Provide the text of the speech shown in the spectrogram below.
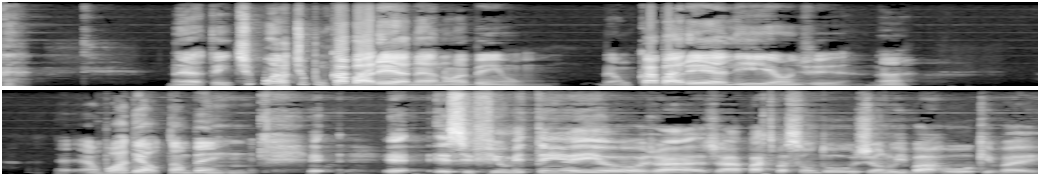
né? Tem tipo, é tipo um cabaré, né? Não é bem um é um cabaré ali onde, né? É um bordel também. Uhum. É, é, esse filme tem aí ó, já, já a participação do Jean-Louis Barrault, que vai,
